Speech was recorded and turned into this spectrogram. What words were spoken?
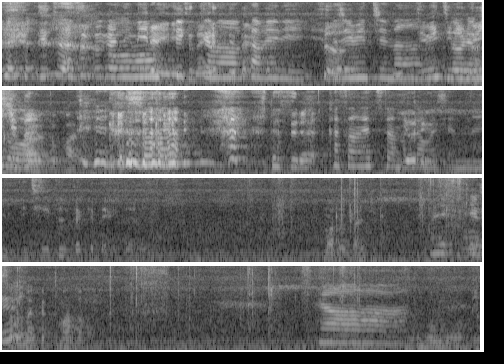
実はそこが未来につながってたみたいオリンピックのために。そう地道な地道にとかでひたすら1重ねてたのかもしれない時間かけてみたいな。まだ大丈えい夫ける？もうそれだけどまだいやモー。ピッ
